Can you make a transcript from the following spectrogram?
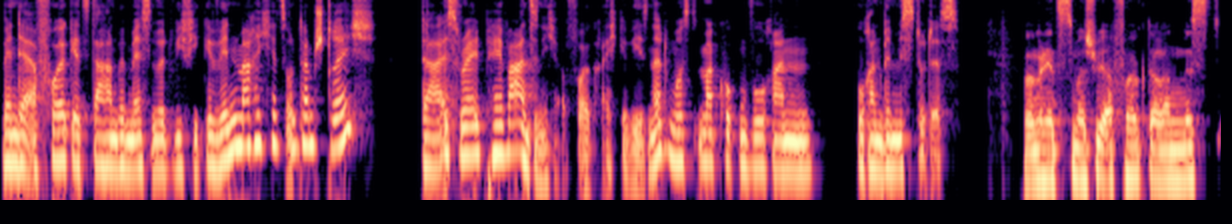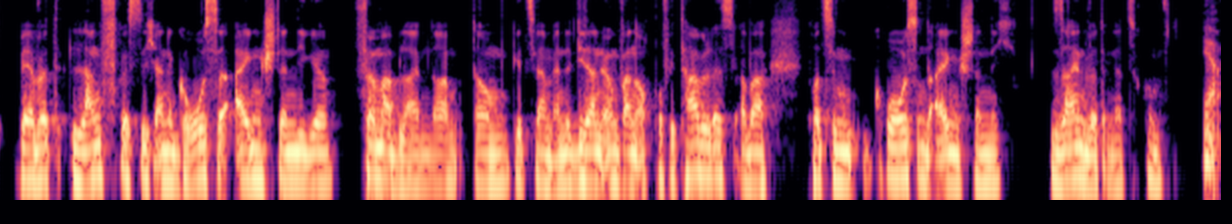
wenn der Erfolg jetzt daran bemessen wird, wie viel Gewinn mache ich jetzt unterm Strich? Da ist RatePay wahnsinnig erfolgreich gewesen. Ne? Du musst immer gucken, woran, woran bemisst du das? Wenn man jetzt zum Beispiel Erfolg daran misst, wer wird langfristig eine große eigenständige Firma bleiben. Darum, darum geht es ja am Ende, die dann irgendwann auch profitabel ist, aber trotzdem groß und eigenständig sein wird in der Zukunft. Ja,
